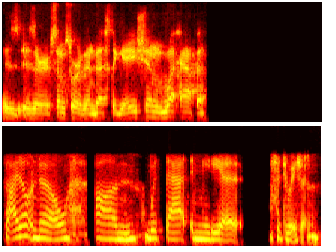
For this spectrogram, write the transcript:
is is there some sort of investigation? What happened? So I don't know um, with that immediate situation,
